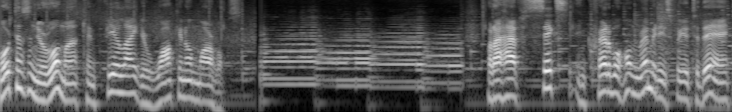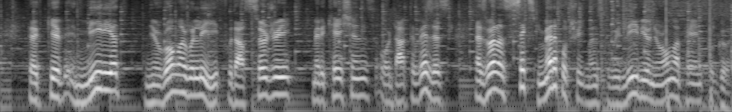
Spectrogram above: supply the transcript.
Morton's Neuroma can feel like you're walking on marbles. But I have six incredible home remedies for you today that give immediate neuroma relief without surgery, medications, or doctor visits, as well as six medical treatments to relieve your neuroma pain for good.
